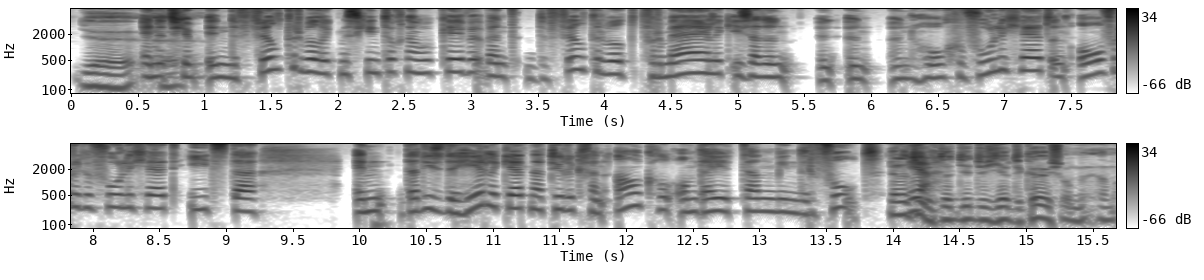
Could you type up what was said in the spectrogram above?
je... En, het eh, ge- en de filter wil ik misschien toch nog ook even, want de filter wil voor mij eigenlijk, is dat een, een, een, een hooggevoeligheid, een overgevoeligheid, iets dat... En dat is de heerlijkheid natuurlijk van alcohol, omdat je het dan minder voelt. Ja, natuurlijk. Ja. Dus je hebt de keuze om, om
